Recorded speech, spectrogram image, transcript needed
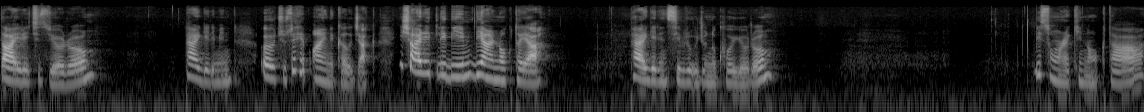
daire çiziyorum. Pergelimin ölçüsü hep aynı kalacak. İşaretlediğim diğer noktaya pergelin sivri ucunu koyuyorum. Bir sonraki nokta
